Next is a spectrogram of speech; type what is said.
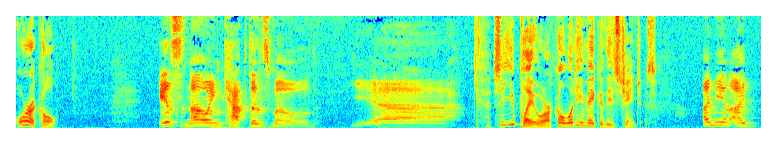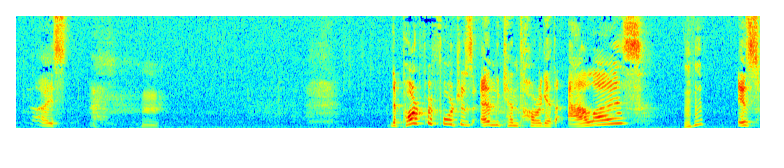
Oracle. Is now in captain's mode. Yeah. So you play Oracle. What do you make of these changes? I mean, I, hmm. The part where Fortune's End can target allies Mhm. Is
